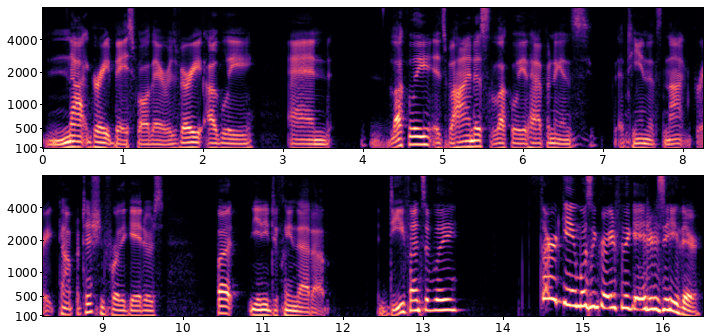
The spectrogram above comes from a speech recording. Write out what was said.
not great baseball there. It was very ugly, and luckily, it's behind us. Luckily, it happened against a team that's not great competition for the Gators, but you need to clean that up. Defensively, third game wasn't great for the Gators either.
